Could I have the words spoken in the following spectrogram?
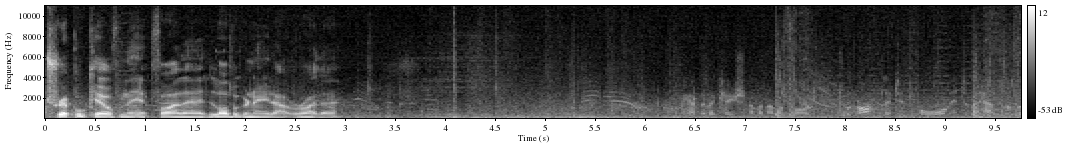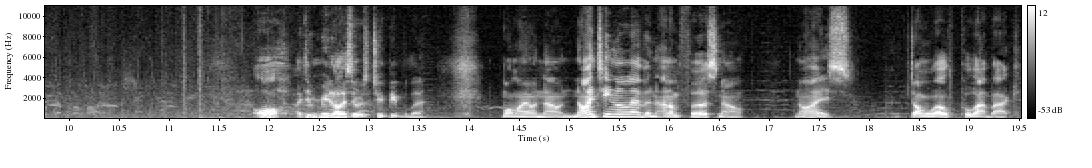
Triple kill from the hip fire there. Lob a grenade out right there. The location of another pod. Do not let it fall into the hands of the Rebel Alliance. Oh, I didn't realise there was two people there. What am I on now? 1911 and I'm first now. Nice. Done well to pull that back.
